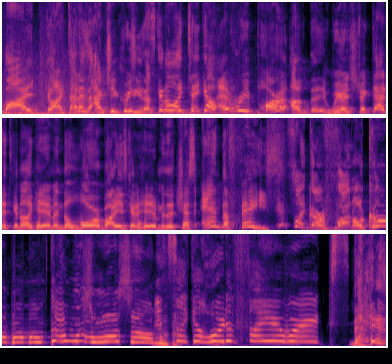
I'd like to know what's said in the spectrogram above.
my god, that is actually crazy. That's gonna like take out every part of the weird strict dad. It's gonna like hit him in the lower body, it's gonna hit him in the chest and the face. It's like our final combo move. That was awesome! It's like a horde of fireworks. That is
